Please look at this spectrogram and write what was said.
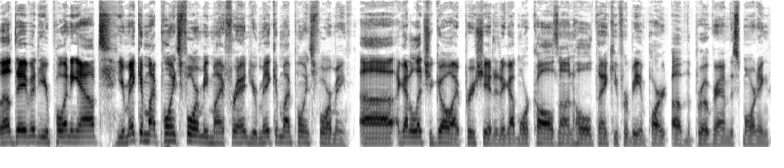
Well, David, you're pointing out, you're making my points for me, my friend. You're making my points for me. Uh, I got to let you go. I appreciate it. I got more calls on hold. Thank you for being part of the program this morning.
